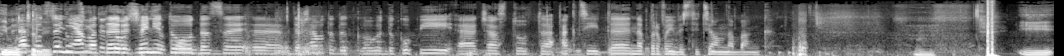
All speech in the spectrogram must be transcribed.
Имате Как оценявате решението да се, е, държавата да, да купи е, част от е, акциите на Първа инвестиционна банка? И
